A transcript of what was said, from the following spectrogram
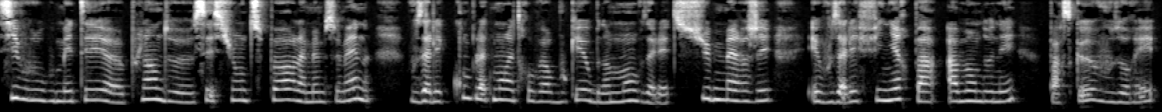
Si vous mettez euh, plein de sessions de sport la même semaine, vous allez complètement être overbooké. Au bout d'un moment, vous allez être submergé et vous allez finir par abandonner parce que vous aurez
